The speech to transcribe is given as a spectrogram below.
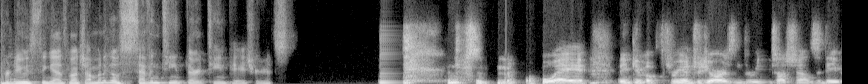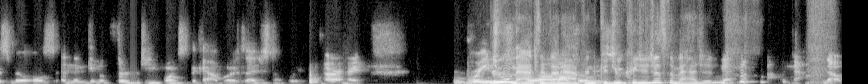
producing as much. I'm gonna go 17-13 Patriots. There's no way they give up 300 yards and three touchdowns to Davis Mills and then give up 13 points to the Cowboys. I just don't believe it. All right. Raiders, Could you imagine if that happened? Could you could you just imagine? Yeah. No, no.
